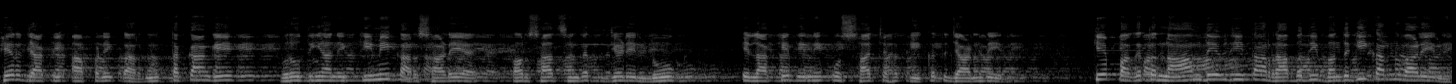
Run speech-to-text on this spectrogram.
ਫਿਰ ਜਾ ਕੇ ਆਪਣੇ ਘਰ ਨੂੰ ਤੱਕਾਂਗੇ। ਵਿਰੋਧੀਆਂ ਨੇ ਕਿਵੇਂ ਘਰ ਸਾੜਿਆ ਔਰ ਸਾਧ ਸੰਗਤ ਜਿਹੜੇ ਲੋਕ ਇਲਾਕੇ ਦੇ ਨੇ, ਉਹ ਸੱਚ ਹਕੀਕਤ ਜਾਣਦੇ ਨੇ ਕਿ ਭਗਤ ਨਾਮਦੇਵ ਜੀ ਤਾਂ ਰੱਬ ਦੀ ਬੰਦਗੀ ਕਰਨ ਵਾਲੇ ਨੇ।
